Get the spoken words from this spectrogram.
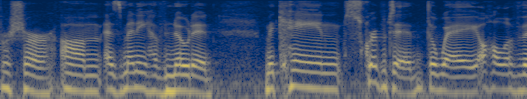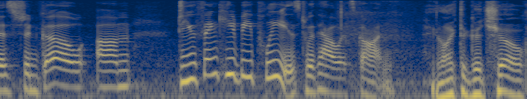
For sure. Um, as many have noted, McCain scripted the way all of this should go. Um, do you think he'd be pleased with how it's gone? He liked a good show,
